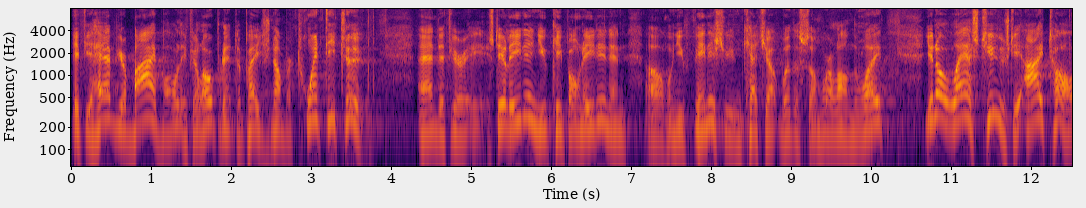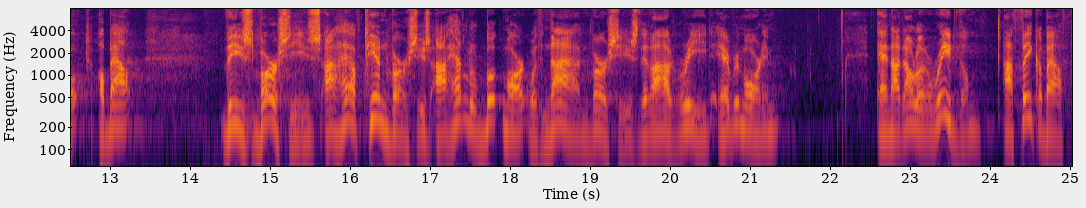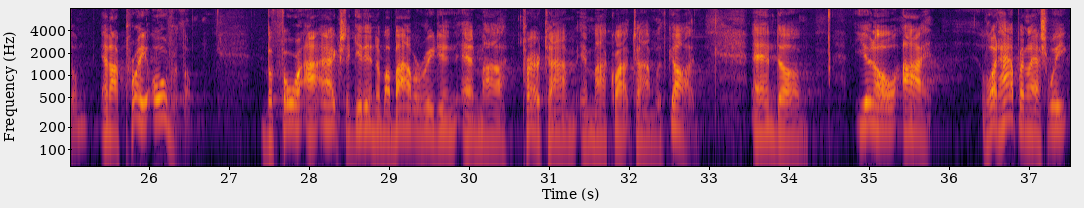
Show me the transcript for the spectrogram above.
If you have your Bible, if you'll open it to page number 22. And if you're still eating, you keep on eating. And uh, when you finish, you can catch up with us somewhere along the way. You know, last Tuesday, I talked about these verses. I have 10 verses. I had a little bookmark with nine verses that I read every morning. And I don't only read them, I think about them, and I pray over them before I actually get into my Bible reading and my prayer time and my quiet time with God. And, uh, you know, I, what happened last week,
